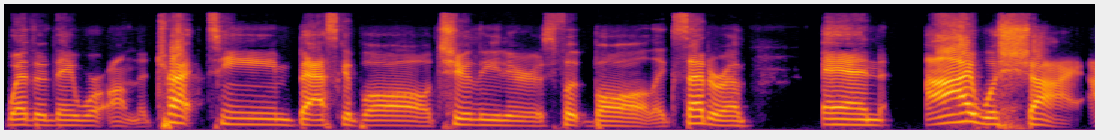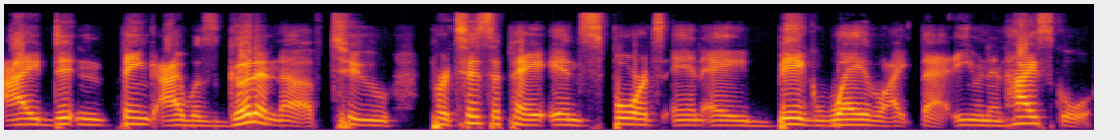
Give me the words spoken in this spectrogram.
whether they were on the track team, basketball, cheerleaders, football, etc. And I was shy. I didn't think I was good enough to participate in sports in a big way like that, even in high school.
